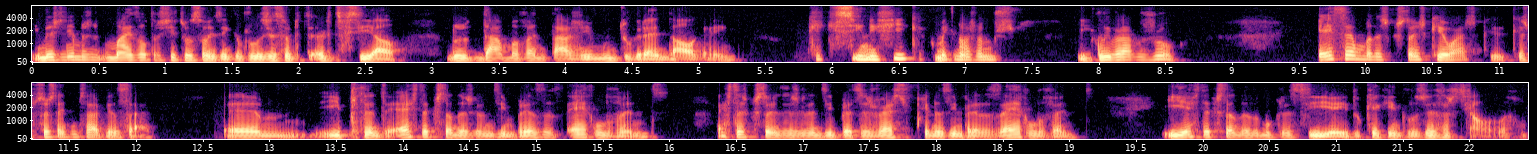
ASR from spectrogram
Imaginemos mais outras situações em que a inteligência artificial dá uma vantagem muito grande a alguém. O que é que isso significa? Como é que nós vamos equilibrar o jogo? Essa é uma das questões que eu acho que, que as pessoas têm que começar a pensar. Um, e, portanto, esta questão das grandes empresas é relevante. Estas questões das grandes empresas versus pequenas empresas é relevante. E esta questão da democracia e do que é que a inteligência artificial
